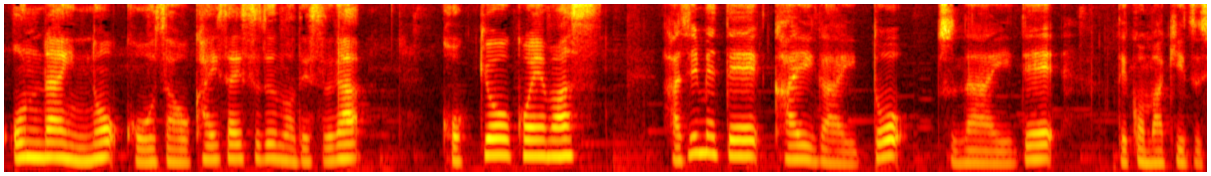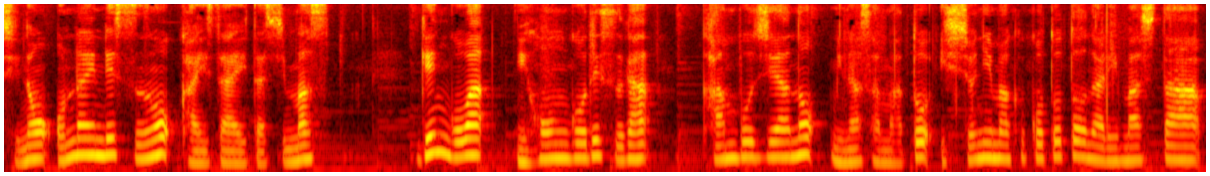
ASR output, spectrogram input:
オンラインの講座を開催するのですが国境を越えます。初めて海外とつないでデコ巻き寿司のオンラインレッスンを開催いたします。言語は日本語ですがカンボジアの皆様と一緒に巻くこととなりました。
